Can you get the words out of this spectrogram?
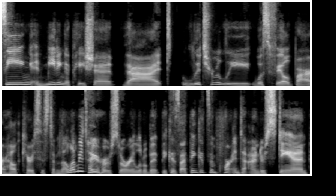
seeing and meeting a patient that literally was failed by our healthcare system. Now, let me tell you her story a little bit because I think it's important to understand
